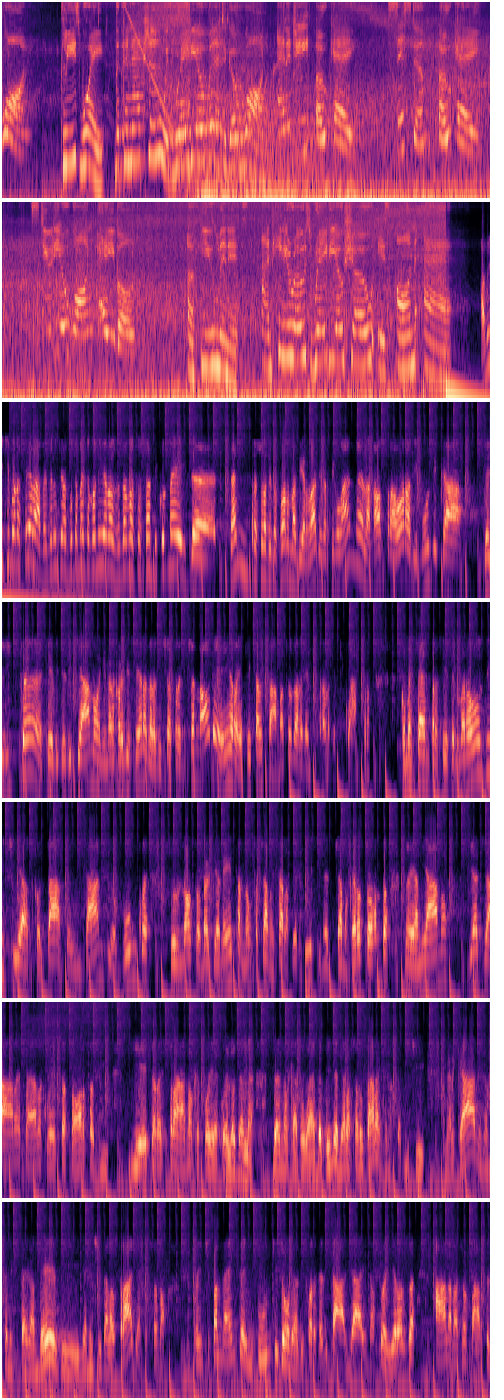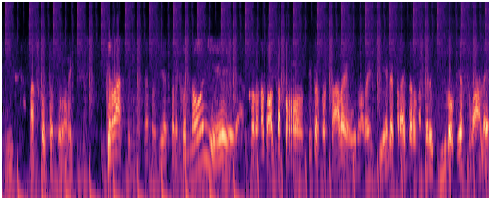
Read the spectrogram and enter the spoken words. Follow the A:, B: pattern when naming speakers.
A: 1. Please wait. The connection with Radio Vertigo 1. Energy okay. System okay. Studio 1 cabled. A few minutes and Heroes Radio Show is on air.
B: Amici buonasera, benvenuti all'appuntamento con Heroes dal vostro Santi Coolmade, sempre sulla piattaforma di Radio Vertigo One, la nostra ora di musica d'elite che vi dedichiamo ogni mercoledì sera dalle 18 alle 19 e in replica il sabato dalle 23 alle 24. Come sempre siete numerosi, ci ascoltate in tanti, ovunque, sul nostro bel pianeta, non facciamo i terrapiattisti, noi diciamo che è rotondo, noi amiamo viaggiare per questa sorta di, di etere strano che poi è quello del, del mercato web. Quindi andiamo a salutare anche i nostri amici americani, i nostri amici thailandesi, gli amici dall'Australia che sono principalmente i punti dove al di fuori dell'Italia il nostro Heroes ha la maggior parte di ascoltatori. Grazie come sempre di essere con noi e ancora una volta pronti per passare un'ora insieme, prendere un aperitivo virtuale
